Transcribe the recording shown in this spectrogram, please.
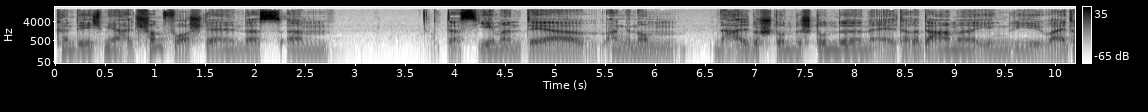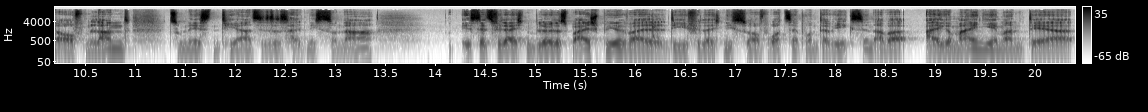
könnte ich mir halt schon vorstellen, dass ähm, dass jemand, der angenommen eine halbe Stunde, Stunde, eine ältere Dame irgendwie weiter auf dem Land zum nächsten Tierarzt ist es halt nicht so nah. Ist jetzt vielleicht ein blödes Beispiel, weil die vielleicht nicht so auf WhatsApp unterwegs sind, aber allgemein jemand, der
